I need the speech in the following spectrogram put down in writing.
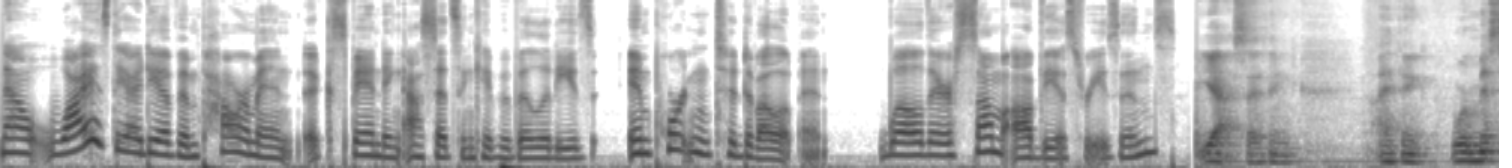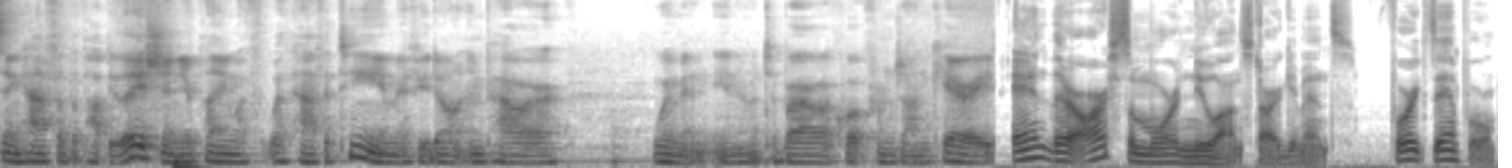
Now, why is the idea of empowerment, expanding assets and capabilities, important to development? Well, there are some obvious reasons. Yes, I think I think we're missing half of the population. You're playing with, with half a team if you don't empower women, you know, to borrow a quote from John Kerry. And there are some more nuanced arguments. For example,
